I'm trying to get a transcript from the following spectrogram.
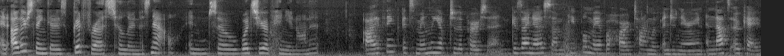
and others think that it's good for us to learn this now. And so, what's your opinion on it? I think it's mainly up to the person because I know some people may have a hard time with engineering, and that's okay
